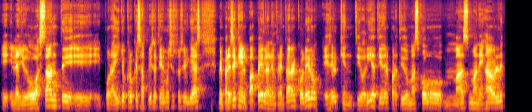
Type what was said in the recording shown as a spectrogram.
le ayudó bastante. por ahí yo creo que Saprisa tiene muchas posibilidades. Me parece que en el papel, al enfrentar al colero, es el que en teoría tiene el partido más cómodo, más manejable.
